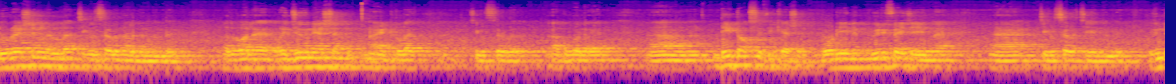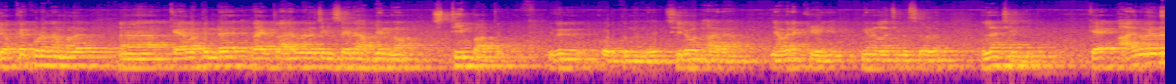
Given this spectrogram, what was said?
ഡ്യൂറേഷനിലുള്ള ചികിത്സകൾ നൽകുന്നുണ്ട്. അതുപോലെ റിജുവിനേഷൻ ആയിട്ടുള്ള ചികിത്സകൾ അതുപോലെ ഡീടോക്സിഫിക്കേഷൻ ബോഡിയിൽ പ്യൂരിഫൈ ചെയ്യുന്ന ചികിത്സകൾ ചെയ്യുന്നുണ്ട്. ഇതിന്റെ ഒക്കെ കൂടെ നമ്മൾ കേരളത്തിന്റെതായിട്ടുള്ള ആയുർവേദ ചികിത്സയിലെ അഭ്യംഗം സ്റ്റീം ബാത്ത് ഇത് കൊടുക്കുന്നുണ്ട്. ശിരോധാര ഞവരക്കിഴി ഇങ്ങനെയുള്ള ചികിത്സകൾ എല്ലാം ചെയ്യുന്നുണ്ട്. കെ ആയുർവേദ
